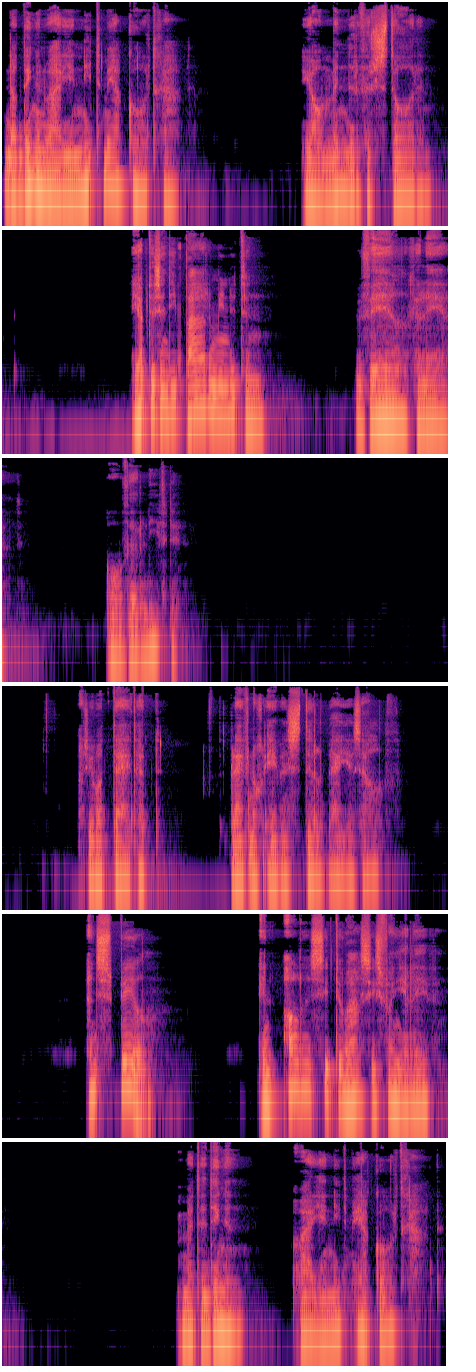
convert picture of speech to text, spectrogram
dat dingen waar je niet mee akkoord gaat, jou minder verstoren. Je hebt dus in die paar minuten veel geleerd over liefde. Als je wat tijd hebt, blijf nog even stil bij jezelf. En speel in alle situaties van je leven met de dingen waar je niet mee akkoord gaat.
